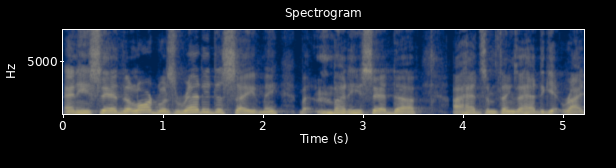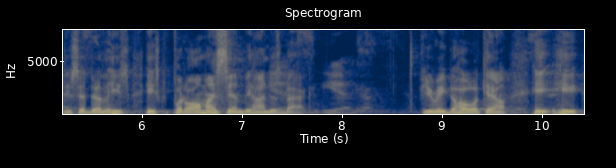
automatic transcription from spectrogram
And he said, The Lord was ready to save me, but, but he said, uh, I had some things I had to get right. He said, uh, he's, he's put all my sin behind his Yes, back. Yes. If you read the whole account, he, he,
